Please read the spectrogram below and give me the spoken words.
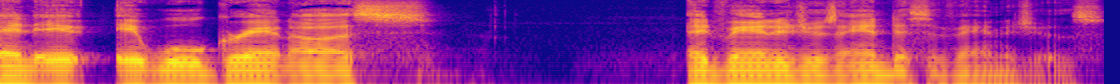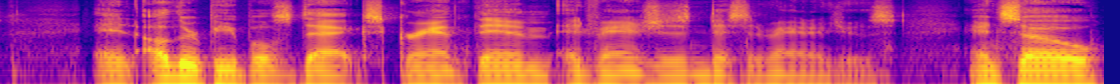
and it it will grant us advantages and disadvantages. And other people's decks grant them advantages and disadvantages. And so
